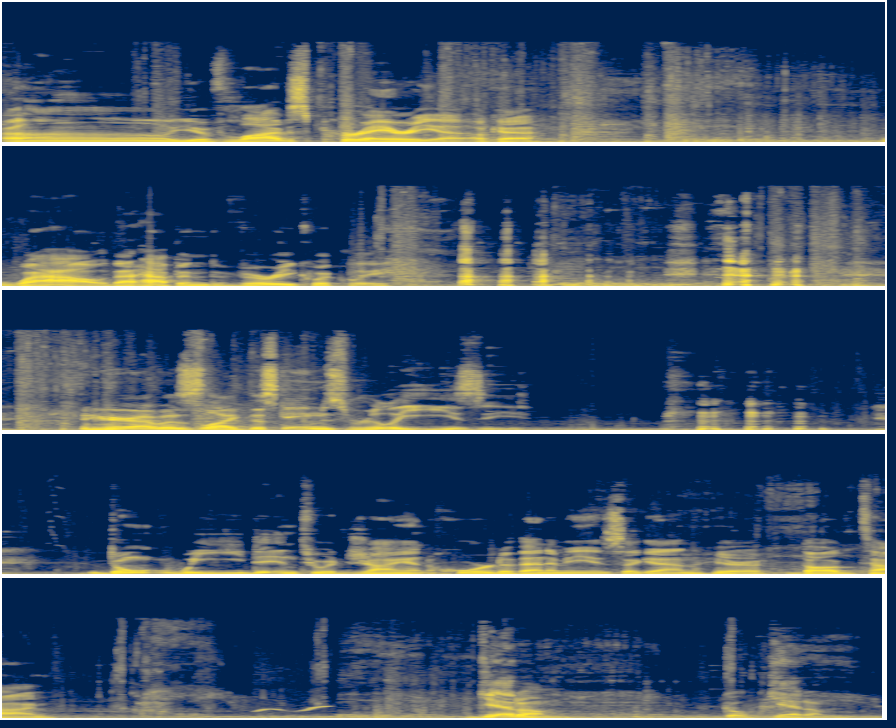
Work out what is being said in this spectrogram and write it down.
Oh, you have lives per area. Okay. Wow, that happened very quickly. Here I was like, this game is really easy. Don't wade into a giant horde of enemies again. Here, dog time. Get them. Go get them.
